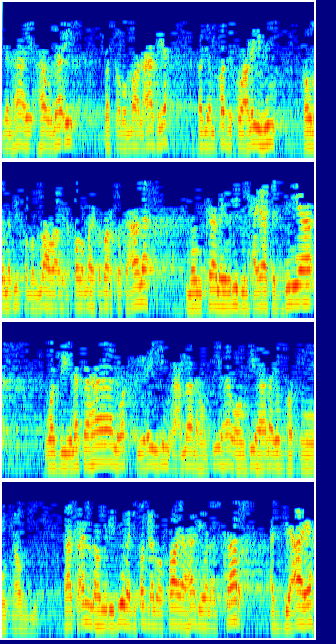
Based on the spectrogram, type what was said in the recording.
اذا هؤلاء نسأل الله العافية. قد ينطبق عليهم قول النبي صلى الله عليه قول الله تبارك وتعالى من كان يريد الحياة الدنيا وزينتها نوفي إليهم أعمالهم فيها وهم فيها لا يبخسون. نعوذ بالله. فكأنهم يريدون بطبع الوصايا هذه والأذكار الدعاية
